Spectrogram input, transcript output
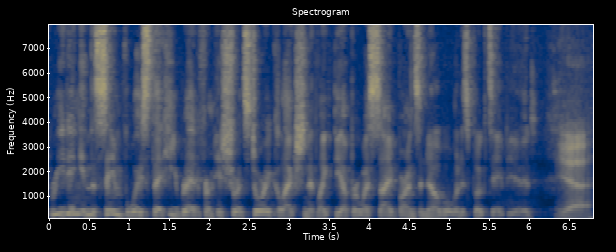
reading in the same voice that he read from his short story collection at like the Upper West Side Barnes and Noble when his book debuted. Yeah.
